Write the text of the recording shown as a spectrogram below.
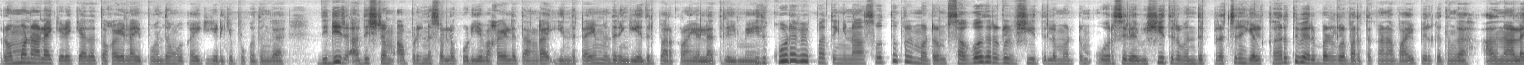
ரொம்ப நாளாக கிடைக்காத தொகையெல்லாம் இப்போ வந்து உங்கள் கைக்கு கிடைக்க போகுதுங்க. திடீர் அதிர்ஷ்டம் அப்படின்னு சொல்லக்கூடிய வகையில் தாங்க இந்த டைம் வந்து நீங்கள் எதிர்பார்க்கலாம் எல்லாத்துலேயுமே. இது கூடவே பார்த்தீங்கன்னா சொத்துக்கள் மற்றும் சகோதரர்கள் விஷயத்தில் மட்டும் ஒரு சில விஷயத்தில் வந்து பிரச்சனைகள் கருத்து வேறுபாடுகள் வரதுக்கான வாய்ப்பு இருக்குதுங்க. அதனால்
